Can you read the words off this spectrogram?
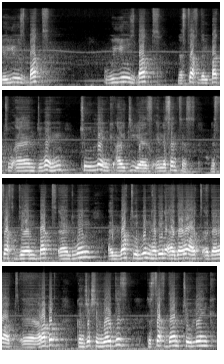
you use but we use but نستخدم but and when to link ideas in a sentence نستخدم but and when البت والون هذين أدوات أدوات uh, ربط conjunction words تستخدم to link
